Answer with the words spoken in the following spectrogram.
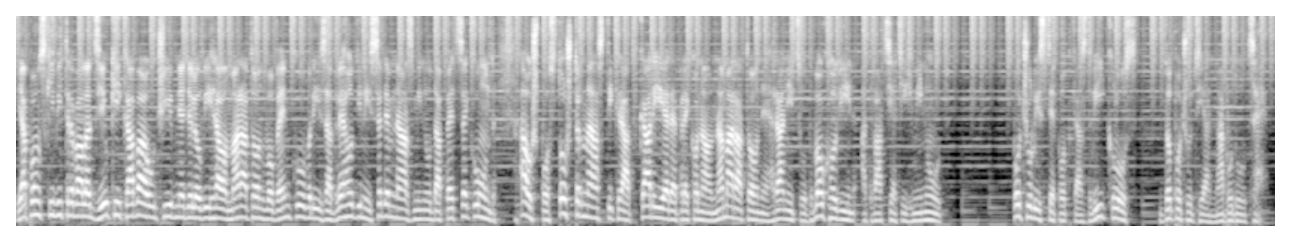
Japonský vytrvalec Yuki Kawauchi v nedeľu vyhral maratón vo Vancouveri za 2 hodiny 17 minút a 5 sekúnd a už po 114 krát v kariére prekonal na maratóne hranicu 2 hodín a 20 minút. Počuli ste podcast Výklus, do počutia na budúce.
